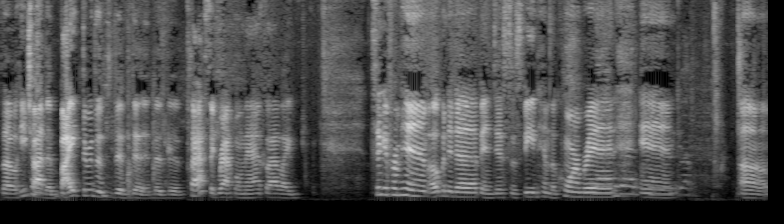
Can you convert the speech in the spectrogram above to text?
So he tried to bite through the the, the, the, the plastic wrap on that. So I like took it from him, opened it up, and just was feeding him the cornbread. And um,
